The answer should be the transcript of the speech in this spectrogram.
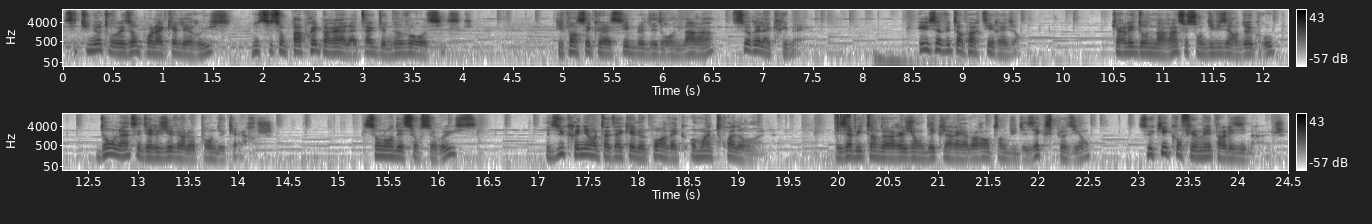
C'est une autre raison pour laquelle les Russes ne se sont pas préparés à l'attaque de Novorossiysk. Ils pensaient que la cible des drones marins serait la Crimée. Et ils avaient en partie raison, car les drones marins se sont divisés en deux groupes dont l'un s'est dirigé vers le pont de Kerch. Selon des sources russes, les Ukrainiens ont attaqué le pont avec au moins trois drones. Les habitants de la région ont déclaré avoir entendu des explosions, ce qui est confirmé par les images.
